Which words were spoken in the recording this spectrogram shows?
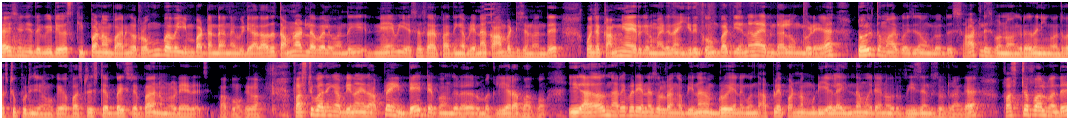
தயவு செஞ்சு இந்த வீடியோ ஸ்கிப் பண்ணாமல் பாருங்கள் ரொம்பவே இம்பார்ட்டண்ட்டான வீடியோ அதாவது தமிழ்நாடு லெவலில் வந்து நேவி எஸ்எஸ்ஆர் பார்த்திங்க அப்படின்னா காம்படிஷன் வந்து கொஞ்சம் கம்மியாக இருக்கிற மாதிரி தான் இருக்கும். பட் என்னதான் இருந்தாலும் உங்களுடைய டுவெல்த்து மார்க் வச்சு தான் உங்களுக்கு வந்து ஷார்ட் லிஸ்ட் பண்ணுவாங்கிறது நீங்கள் வந்து ஃபஸ்ட்டு புரிஞ்சுக்கணும் ஓகேவா ஃபஸ்ட்டு ஸ்டெப் பை ஸ்டெப்பாக நம்மளுடைய இதை பார்ப்போம் ஓகேவா ஃபஸ்ட்டு பார்த்தீங்க அப்படின்னா இது அப்ளைங் டேட் எப்போங்கிறத ரொம்ப கிளியராக பார்ப்போம். இது அதாவது நிறைய பேர் என்ன சொல்கிறாங்க அப்படின்னா ப்ரோ எனக்கு வந்து அப்ளை பண்ண முடியலை இந்த மாதிரியான ஒரு ரீசன் சொல்கிறாங்க ஃபஸ்ட் ஆஃப் ஆல் வந்து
